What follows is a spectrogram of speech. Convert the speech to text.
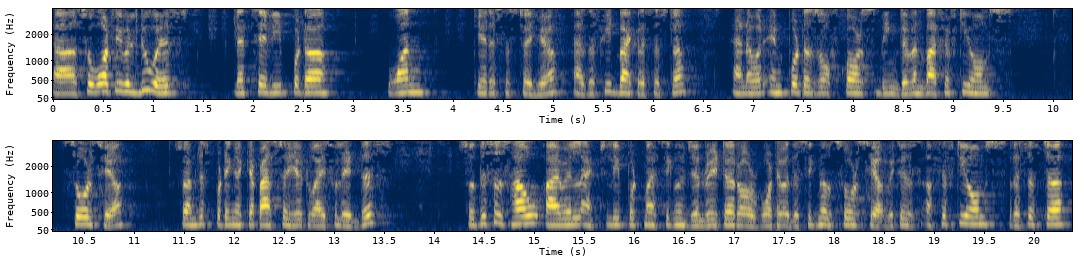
Uh, so what we will do is, let's say we put a 1k resistor here as a feedback resistor and our input is of course being driven by 50 ohms source here. So I'm just putting a capacitor here to isolate this. So this is how I will actually put my signal generator or whatever the signal source here, which is a 50 ohms resistor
